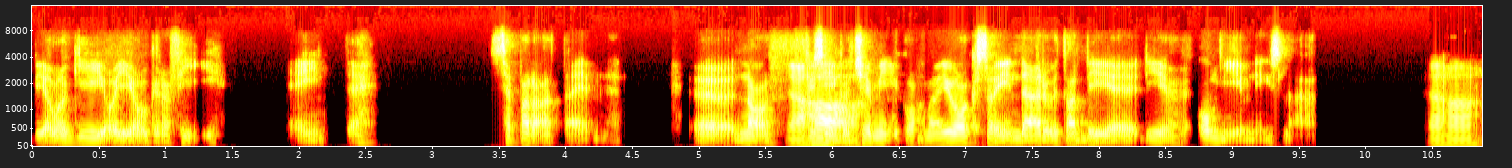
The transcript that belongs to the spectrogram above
biologi och geografi är inte separata ämnen. Uh, no, fysik och kemi kommer ju också in där utan de är, de är omgivningslärare. Jaha,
